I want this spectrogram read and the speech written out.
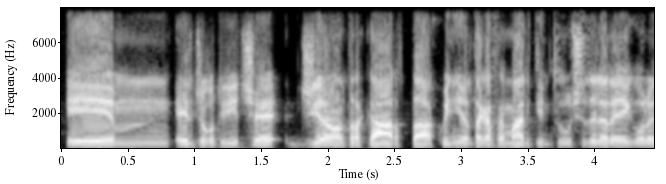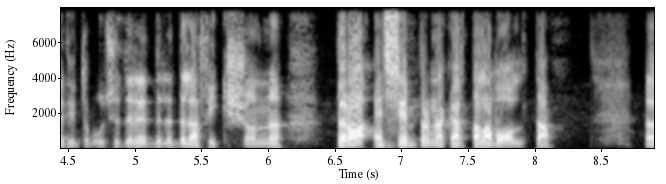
e, ehm, e, il gioco ti dice gira un'altra carta, quindi l'altra carta magari ti introduce delle regole, ti introduce delle, delle, della fiction, però è sempre una carta alla volta. Um,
